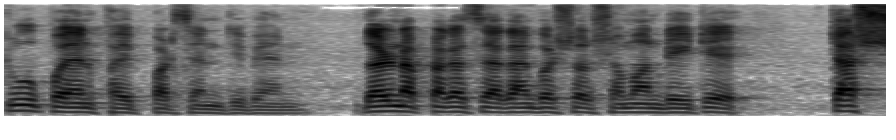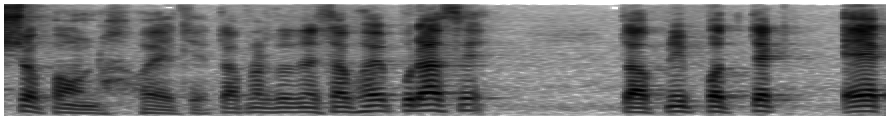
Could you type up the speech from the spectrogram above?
টু পয়েন্ট ফাইভ পার্সেন্ট দিবেন। ধরেন আপনার কাছে আগামী বছর সমান রেটে চারশো পাউন্ড হয়েছে, তো আপনার তো নেশাব হয়ে পুরো আছে, তো আপনি প্রত্যেক এক,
